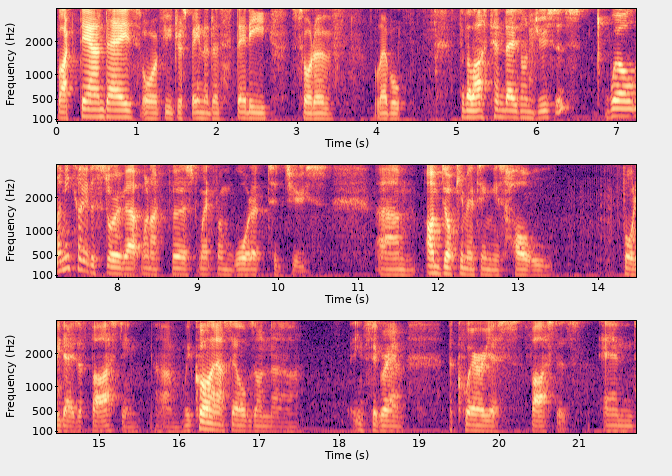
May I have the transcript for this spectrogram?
like down days, or have you just been at a steady sort of level? For the last 10 days on juices, well, let me tell you the story about when I first went from water to juice. Um, I'm documenting this whole 40 days of fasting. Um, we're calling ourselves on uh, Instagram Aquarius Fasters. And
